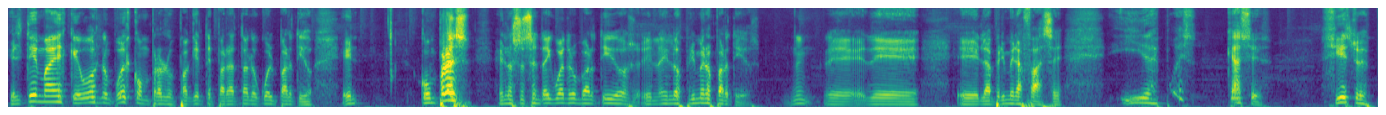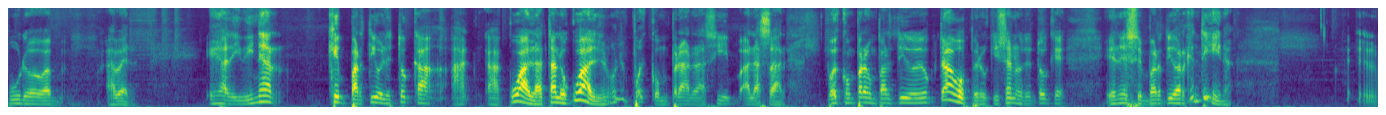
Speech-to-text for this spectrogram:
el tema es que vos no podés comprar los paquetes para tal o cual partido. En, comprás en los 64 partidos, en, en los primeros partidos ¿eh? de, de, eh, la primera fase. Y después, ¿qué haces? Si esto es puro, a, a ver, es adivinar qué partido le toca a, a cuál, a tal o cual. No le puedes comprar así al azar. Puedes comprar un partido de octavos, pero quizás no te toque en ese partido Argentina eh,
